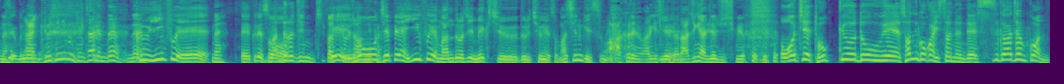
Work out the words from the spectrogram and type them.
네. 때문에 아, 교수님은 괜찮은데 네. 그 이후에 네. 네. 그래서 만들어진 예, No Japan 이후에 만들어진 맥주들 중에서 맛있는 게 있습니다. 아 그래요, 알겠습니다. 예. 나중에 알려주시고요. 네. 어제 도쿄도의회 선거가 있었는데 스가 정권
